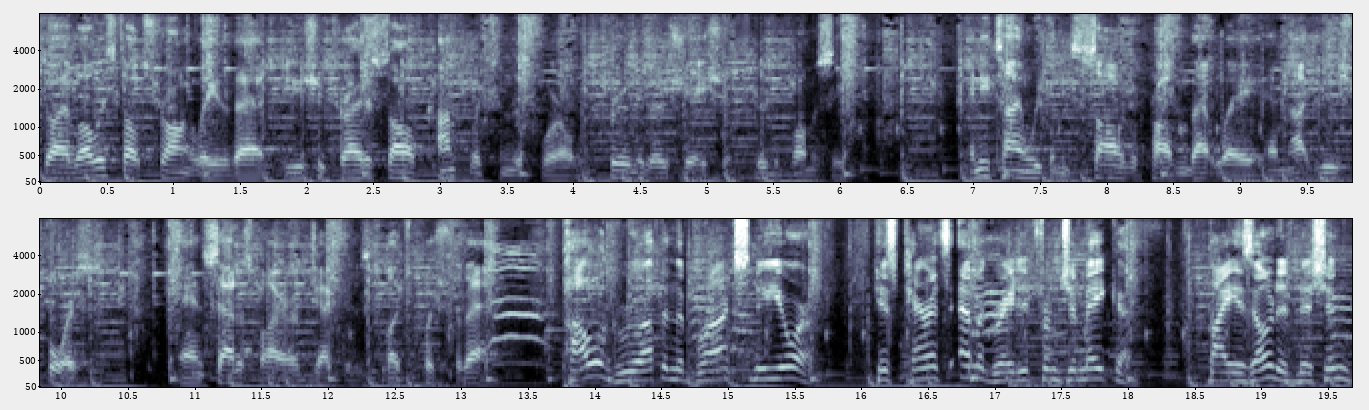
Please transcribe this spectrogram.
So I've always felt strongly that you should try to solve conflicts in this world through negotiation, through diplomacy. Anytime we can solve a problem that way and not use force and satisfy our objectives, let's push for that. Powell grew up in the Bronx, New York. His parents emigrated from Jamaica. By his own admission,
